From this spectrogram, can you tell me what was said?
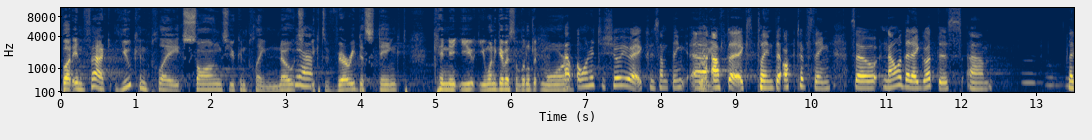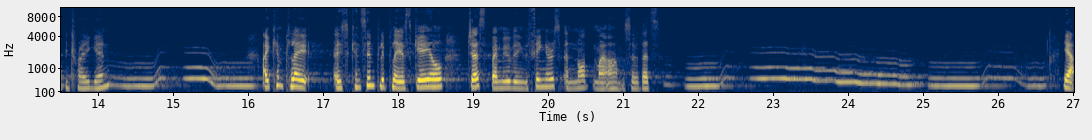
but in fact, you can play songs, you can play notes. Yeah. It's very distinct. Can you, you, you want to give us a little bit more? I, I wanted to show you actually something uh, after I explained the octave thing. So now that I got this, um, let me try again. I can play I can simply play a scale just by moving the fingers and not my arm. So that's. Yeah,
